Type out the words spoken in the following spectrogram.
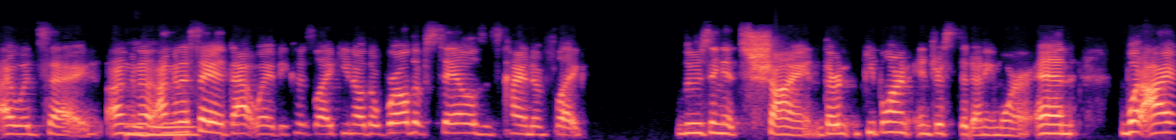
i would say i'm gonna mm-hmm. i'm gonna mm-hmm. say it that way because like you know the world of sales is kind of like losing its shine there people aren't interested anymore and what i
